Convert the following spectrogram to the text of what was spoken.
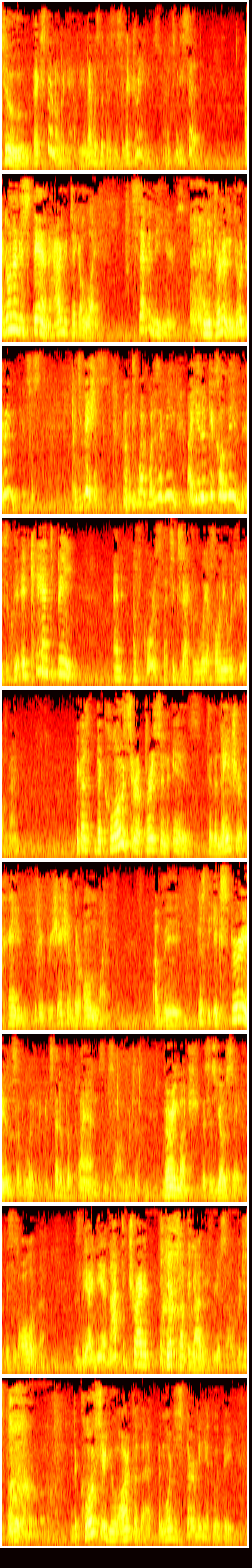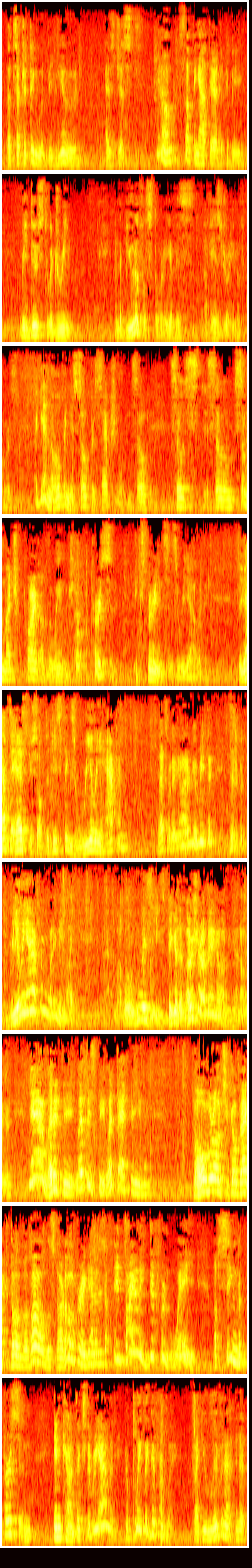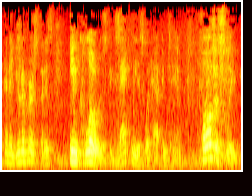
to external reality, and that was the business of their dreams. That's what he said. I don't understand how you take a life, 70 years, and you turn it into a dream. It's just it's vicious. what, what, does it mean? Ah, know, kecholim. It can't be. And of course, that's exactly the way a choni would feel, right? Because the closer a person is to the nature of chen, to the appreciation of their own life, of the just the experience of living instead of the plans and so on, which is very much this is Yosef, this is all of them. This is the idea not to try to get something out of it for yourself, but just to live and the closer you are to that, the more disturbing it would be that such a thing would be viewed as just, you know, something out there that could be reduced to a dream. And the beautiful story of his of his dream, of course. Again, the whole thing is so perceptual and so so so so much part of the way in which the person experiences reality. So you have to ask yourself, did these things really happen? That's what you know. You read it really happen? What do you mean? Like well, who is he? He's bigger than Moshe Rabbeinu. I mean, you know, yeah, let it be, let this be, let that be. You know. The whole world should go back to Tohu Vavohu. We'll start over again. It's an entirely different way of seeing the person in context of reality, completely different way. It's like you live in a, in a, in a universe that is enclosed, exactly as what happened to him. Falls asleep,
